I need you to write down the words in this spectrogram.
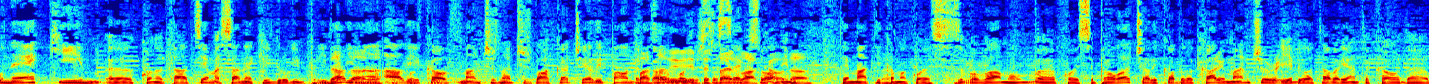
u nekim uh, konotacijama sa nekim drugim pridevima, Da, da, da, ali pretpostavljam. kao muncher znači žvakač, ali pa onda Pa kao možeš sa je žvakao, seksualnim da. tematikama koje se ovamo uh, koje se provlače, ali kao bilo Curry Muncher je bila ta varijanta kao da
